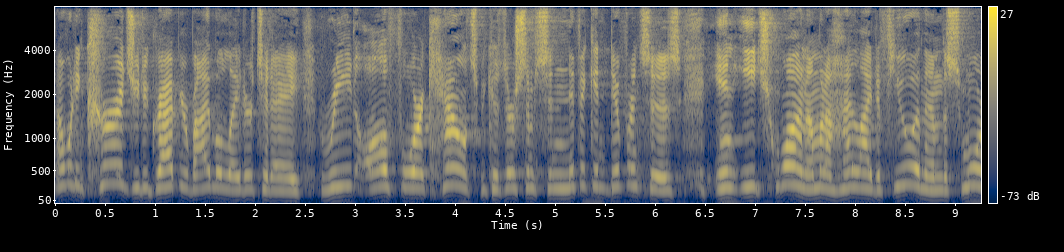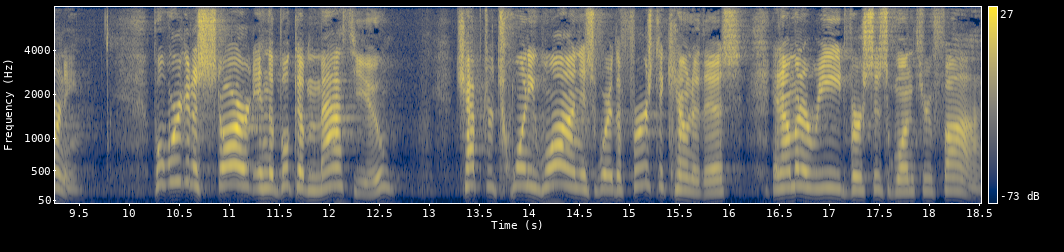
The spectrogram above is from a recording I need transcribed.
I would encourage you to grab your Bible later today, read all four accounts because there's some significant differences in each one. I'm going to highlight a few of them this morning. But we're going to start in the book of Matthew. Chapter 21 is where the first account of this, and I'm going to read verses 1 through 5.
